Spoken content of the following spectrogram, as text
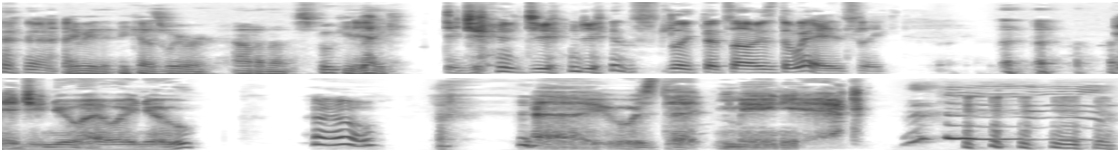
it. Maybe because we were out on the spooky Yeah. lake. Did you? Do you? do you- It's like that's always the way. It's like, did you know how I know? How? I was that maniac.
